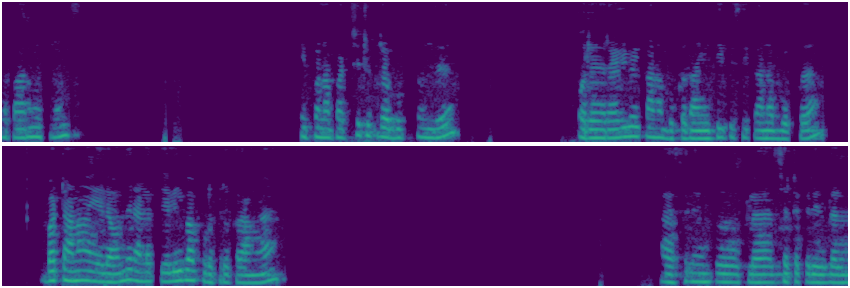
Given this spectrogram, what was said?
இதை பாருங்கள் ஃப்ரெண்ட்ஸ் இப்போ நான் படிச்சுட்டு இருக்கிற புக் வந்து ஒரு ரயில்வேக்கான புக்கு தான் யூடிபிசிக்கான புக்கு பட் ஆனால் இதில் வந்து நல்லா தெளிவாக கொடுத்துருக்குறாங்க. அரசியலமைப்பு சட்டப்பிரிவுகள்.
